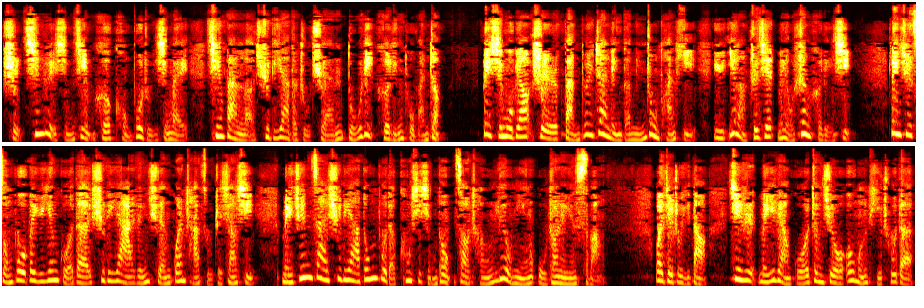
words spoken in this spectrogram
是侵略行径和恐怖主义行为，侵犯了叙利亚的主权、独立和领土完整。被袭目标是反对占领的民众团体，与伊朗之间没有任何联系。另据总部位于英国的叙利亚人权观察组织消息，美军在叙利亚东部的空袭行动造成六名武装人员死亡。外界注意到，近日美伊两国正就欧盟提出的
